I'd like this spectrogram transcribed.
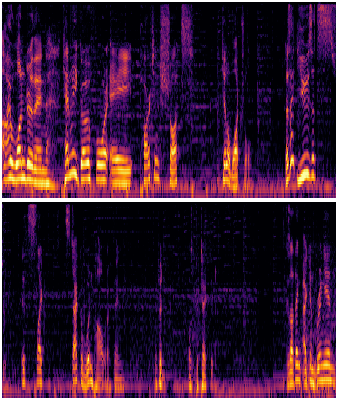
I wonder then, can we go for a parting shot Kilowattrel? Does that use its its like stack of wind power thing if it was protected? Because I think I can bring in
